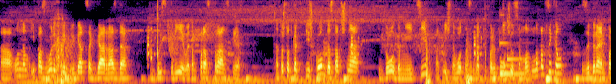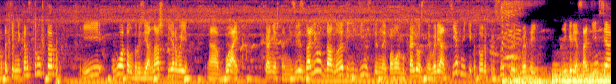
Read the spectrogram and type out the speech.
А, он нам и позволит передвигаться гораздо быстрее в этом пространстве. А то что-то как пешком достаточно долго мне идти. Отлично, вот у нас, ребятки, получился мотоцикл. Забираем портативный конструктор. И вот он, друзья, наш первый а, байк. Конечно, не звездолет, да, но это единственный, по-моему, колесный вариант техники, который присутствует в этой игре. Садимся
